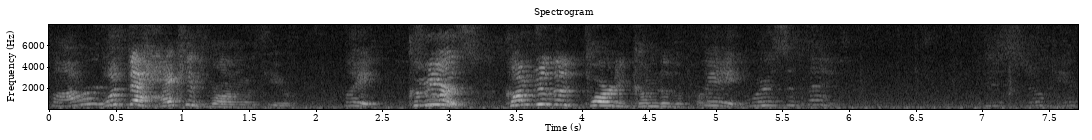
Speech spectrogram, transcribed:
Flowers? What the heck is wrong with you? Wait. Come so here. what's- Come to the party. Come to the party. Wait, where's the thing? Is it still here?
